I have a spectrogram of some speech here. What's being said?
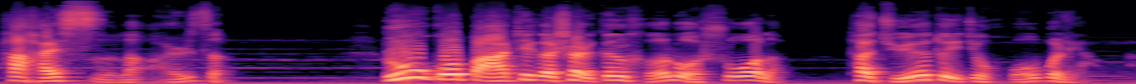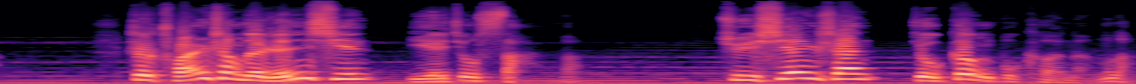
他还死了儿子。如果把这个事儿跟何洛说了，他绝对就活不了了，这船上的人心也就散了，去仙山就更不可能了。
